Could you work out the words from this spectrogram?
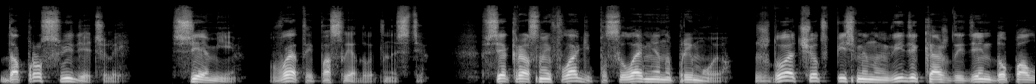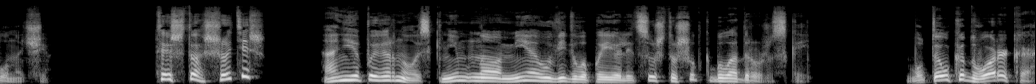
допрос свидетелей, семьи, в этой последовательности. Все красные флаги посылай мне напрямую. Жду отчет в письменном виде каждый день до полуночи». «Ты что, шутишь?» Аня повернулась к ним, но Мия увидела по ее лицу, что шутка была дружеской. «Бутылка дворика,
